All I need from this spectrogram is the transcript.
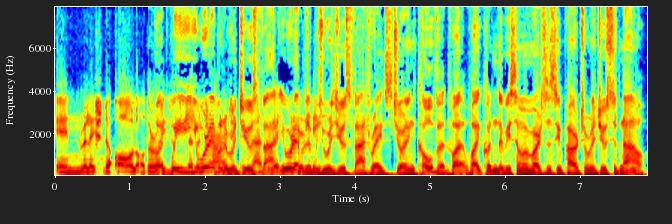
in relation to all other but we, you were able to reduce VAT. You were able to reduce VAT rates during COVID. Why, why couldn't there be some emergency power to reduce it now?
